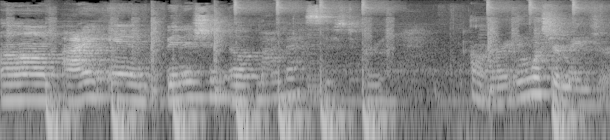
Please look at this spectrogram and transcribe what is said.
Um, I am finishing up my master's degree. All right, and what's your major?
